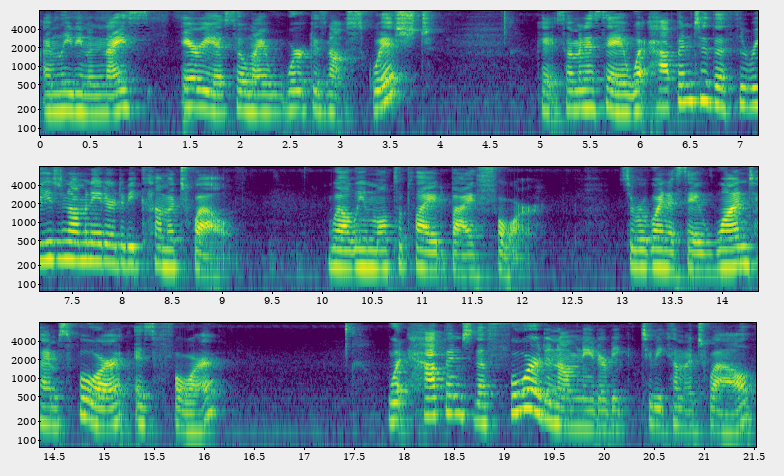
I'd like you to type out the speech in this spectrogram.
I'm leaving a nice area so my work is not squished. Okay, so I'm going to say what happened to the 3 denominator to become a 12? Well, we multiplied by 4. So we're going to say 1 times 4 is 4. What happened to the 4 denominator be to become a 12?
